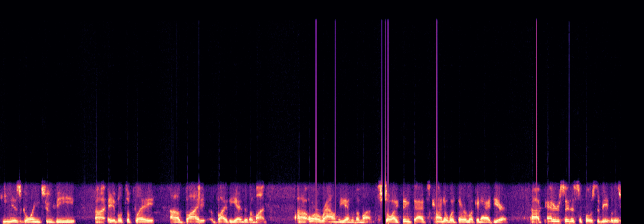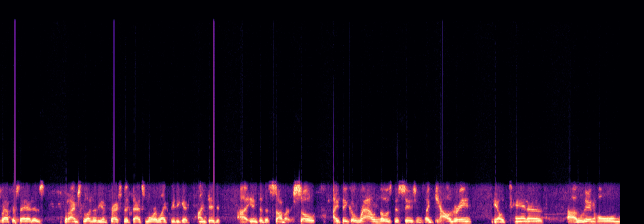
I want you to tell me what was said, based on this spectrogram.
he is going to be uh, able to play uh, by by the end of the month uh, or around the end of the month. So I think that's kind of what they're looking at here. Uh, Pettersson is supposed to meet with his representatives, but I'm still under the impression that that's more likely to get punted uh, into the summer. So I think around those decisions, like Calgary, you know, Tanev, uh, Lindholm,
